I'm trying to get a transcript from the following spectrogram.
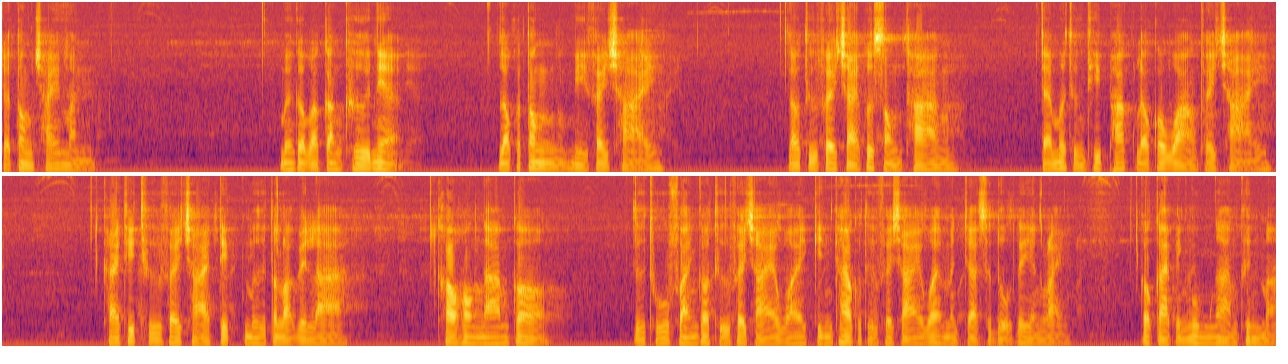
จะต้องใช้มัน เหมือนกับว่ากลางคืนเนี่ยเราก็ต้องมีไฟฉาย เราถือไฟฉายเพื่อส่องทาง แต่เมื่อถึงที่พักเราก็วางไฟฉาย ใครที่ถือไฟฉายติดมือตลอดเวลา เข้าห้องน้ำก็ หรือถูฟันก็ถือไฟฉายเอาไว้ กินข้าวก็ถือไฟฉายเอาไว้ มันจะสะดวกได้อย่างไร ก็กลายเป็นงุ่มง่ามขึ้นมา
